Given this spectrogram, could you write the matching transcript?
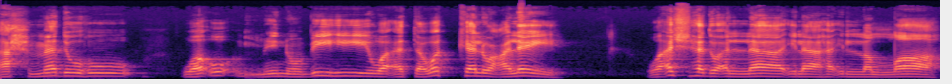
أحمده وأؤمن به وأتوكل عليه. وأشهد أن لا إله إلا الله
